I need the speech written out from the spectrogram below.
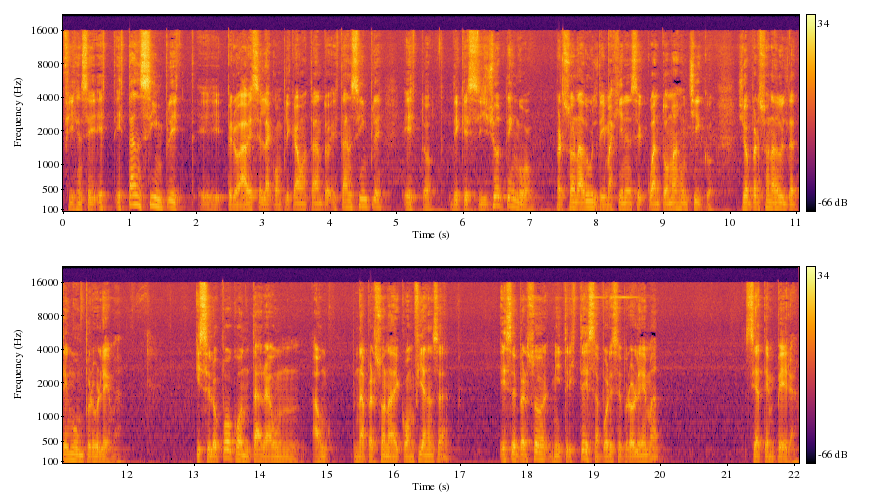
fíjense, es, tan simple, eh, pero a veces la complicamos tanto, es tan simple esto, de que si yo tengo persona adulta, imagínense cuánto más un chico, yo persona adulta tengo un problema y se lo puedo contar a, un, a una persona de confianza, ese persona, mi tristeza por ese problema se atempera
